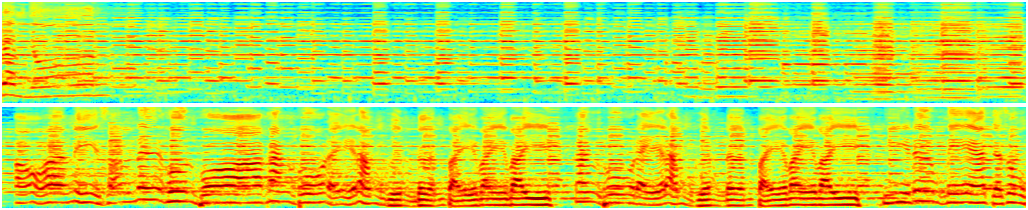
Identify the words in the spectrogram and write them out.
ย้อนไม้แก้นย้อนเอาอันนี้สันได้พูนพอขั้นผู้ใดลำขึ้นเดินไปใบใบขั้นผู้ใดลำขึ้นเดินไปใบใบพี่เดิมแม่จะส่ง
